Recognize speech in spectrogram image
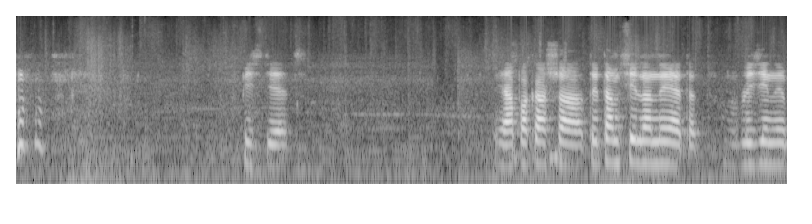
Пиздец. Я пока що. Ти там сильно не этот. Вблизі не.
